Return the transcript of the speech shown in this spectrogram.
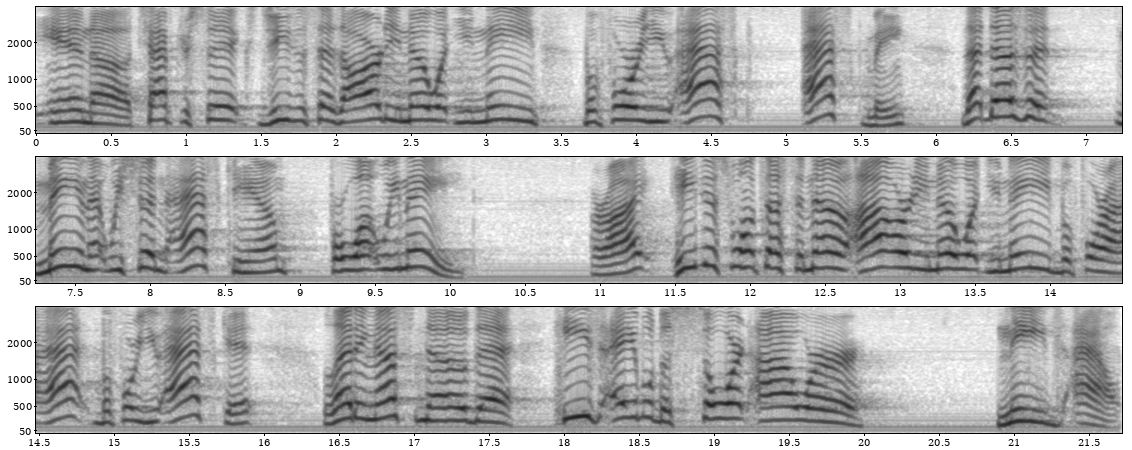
in uh, chapter 6, Jesus says, I already know what you need before you ask, ask me. That doesn't mean that we shouldn't ask Him for what we need. All right? He just wants us to know, I already know what you need before, I, before you ask it, letting us know that He's able to sort our needs out.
